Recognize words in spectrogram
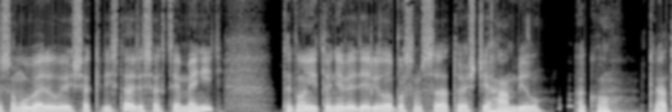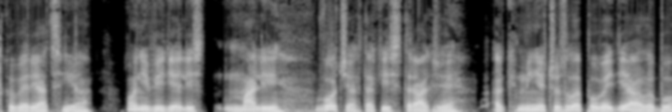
že som uveril Ježiša Krista, že sa chce meniť, tak oni to nevedeli, lebo som sa to ešte hambil ako krátko veriaci a oni videli, mali v očiach taký strach, že ak mi niečo zle povedia, alebo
